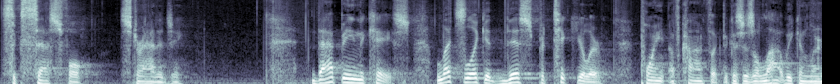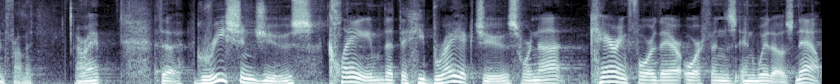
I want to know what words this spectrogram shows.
successful strategy. That being the case, let's look at this particular point of conflict because there's a lot we can learn from it. All right? The Grecian Jews claim that the Hebraic Jews were not caring for their orphans and widows. Now,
